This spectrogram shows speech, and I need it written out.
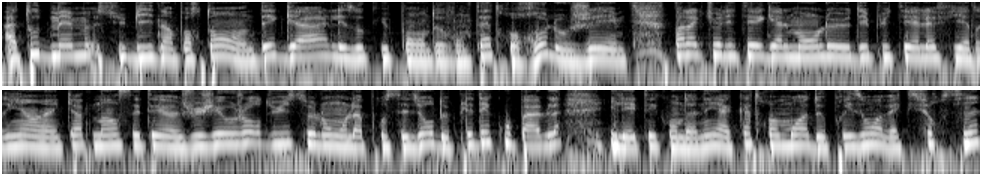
a tout de même subi d'importants dégâts. Les occupants devront être relogés. Dans l'actualité également, le député LFI Adrien Quatennens s'était jugé aujourd'hui selon la procédure de plaider coupable. Il a été condamné à quatre mois de prison avec sursis.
